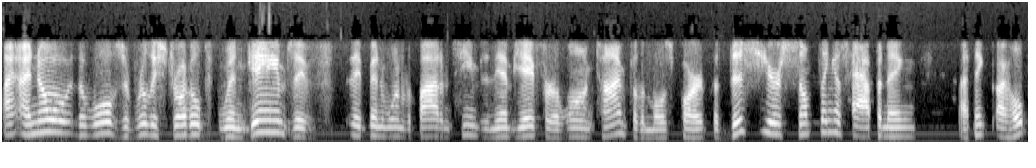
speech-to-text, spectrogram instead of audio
I, I know the Wolves have really struggled to win games. They've they've been one of the bottom teams in the NBA for a long time for the most part. But this year, something is happening. I think I hope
